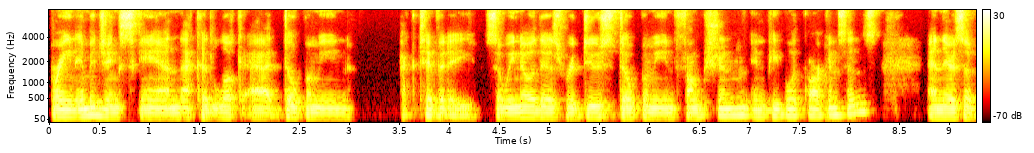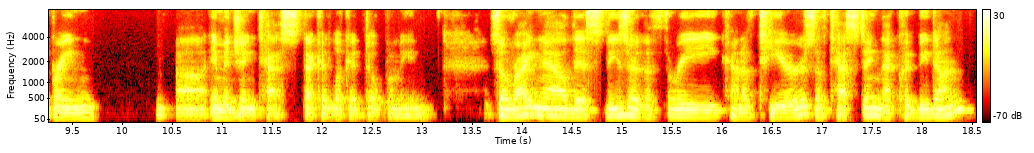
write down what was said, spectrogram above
brain imaging scan that could look at dopamine activity. So we know there's reduced dopamine function in people with Parkinson's, and there's a brain uh, imaging test that could look at dopamine. So right now, this these are the three kind of tiers of testing that could be done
